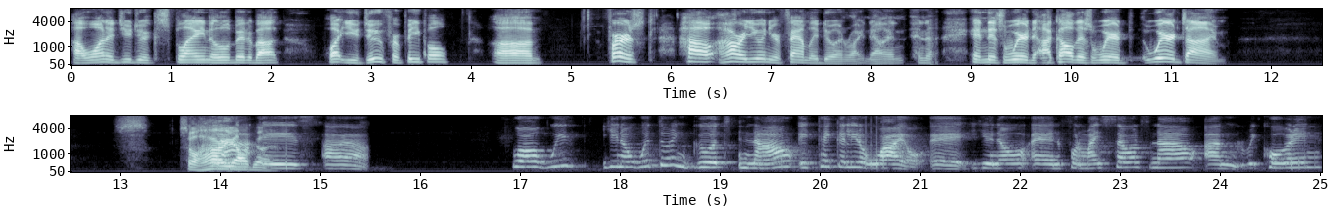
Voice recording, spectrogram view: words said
I wanted you to explain a little bit about what you do for people. Um, first, how how are you and your family doing right now in in, in this weird? I call this weird weird time. So how yeah, are y'all doing? Is, uh, well, we you know we're doing good now. It take a little while, uh, you know, and for myself now, I'm recovering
